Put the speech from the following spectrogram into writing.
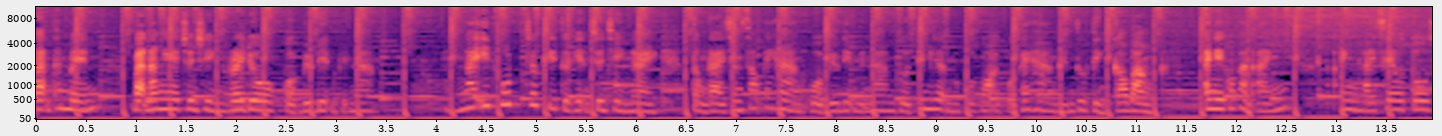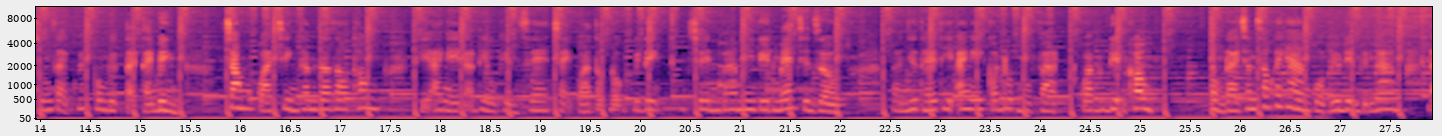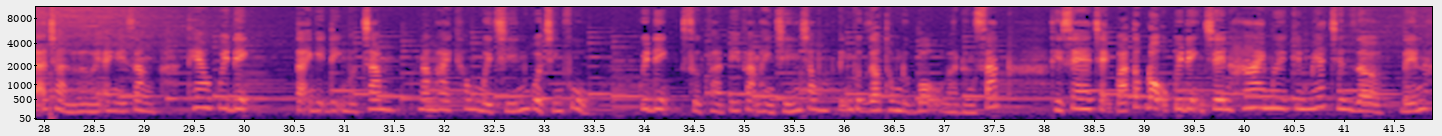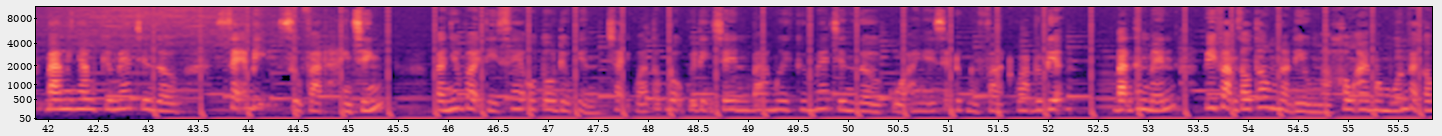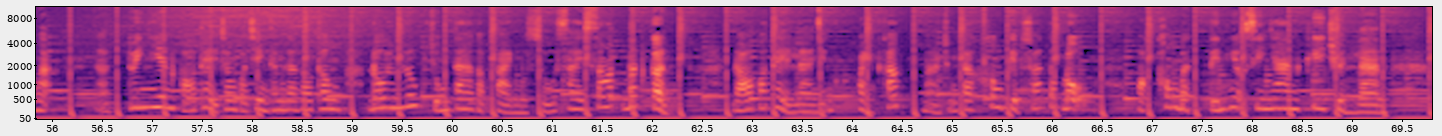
Bạn thân mến, bạn đang nghe chương trình radio của Bưu điện Việt Nam. Ngay ít phút trước khi thực hiện chương trình này, Tổng đài chăm sóc khách hàng của Bưu điện Việt Nam vừa tiếp nhận một cuộc gọi của khách hàng đến từ tỉnh Cao Bằng. Anh ấy có phản ánh anh lái xe ô tô xuống giải quyết công việc tại Thái Bình. Trong quá trình tham gia giao thông thì anh ấy đã điều khiển xe chạy quá tốc độ quy định trên 30 km/h và như thế thì anh ấy có được nộp phạt qua bưu điện không? Tổng đài chăm sóc khách hàng của Bưu điện Việt Nam đã trả lời anh ấy rằng, theo quy định tại Nghị định 100 năm 2019 của Chính phủ, quy định xử phạt vi phạm hành chính trong lĩnh vực giao thông đường bộ và đường sắt, thì xe chạy quá tốc độ quy định trên 20 km/h đến 35 km/h sẽ bị xử phạt hành chính. Và như vậy thì xe ô tô điều khiển chạy quá tốc độ quy định trên 30 km/h của anh ấy sẽ được nộp phạt qua bưu điện. Bạn thân mến, vi phạm giao thông là điều mà không ai mong muốn phải không ạ? À, tuy nhiên có thể trong quá trình tham gia giao thông đôi lúc chúng ta gặp phải một số sai sót bất cẩn. Đó có thể là những khoảnh khắc mà chúng ta không kiểm soát tốc độ hoặc không bật tín hiệu xi nhan khi chuyển làn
